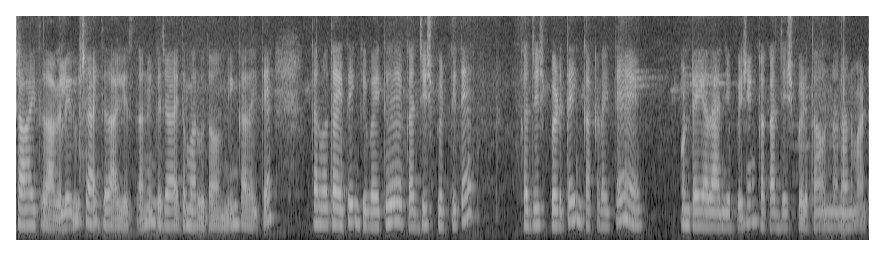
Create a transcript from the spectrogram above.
చాయ్ అయితే తాగలేదు. చాయ్ అయితే తాగేస్తాను. ఇంకా చాయ్ అయితే మరుగుతూ ఉంది. ఇంకా అదైతే తర్వాత అయితే ఇంక ఇవైతే కట్ చేసి పెట్టితే కట్ చేసి పెడితే ఇంక అక్కడైతే ఉంటాయి కదా అని చెప్పేసి ఇంకా కట్ చేసి పెడతా ఉన్నాను అనమాట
